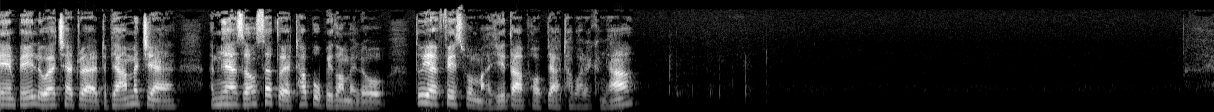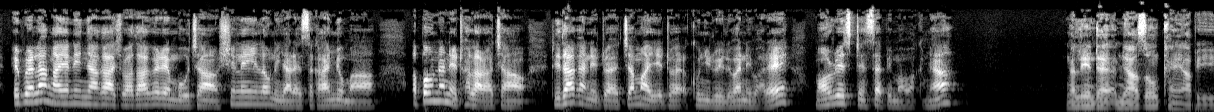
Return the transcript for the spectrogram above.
လင်ဘေးလိုအပ်ချက်အတွက်တပြားမကြံအမြန်ဆုံးဆက်သွယ်ထောက်ပို့ပေးသွားမယ်လို့သူ့ရဲ့ Facebook မှာရေးသားဖော်ပြထားပါတယ်ခင်ဗျာ ဧပြီလ9ရက်နေ့ညကရွာသားခဲ့တဲ့မိုးကြောင့်ရှင်းလင်းရေးလုပ်နေရတဲ့စကိုင်းမြို့မှာအပုံနဲ့နေထွက်လာတာကြောင့်ဒေသခံတွေအတွက်ကျန်းမာရေးအတွက်အကူအညီတွေလိုအပ်နေပါတယ်။ Morris တင်ဆက်ပေးမှာပါခင်ဗျာ။ငလင်တန်အများဆုံးခံရပြီး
